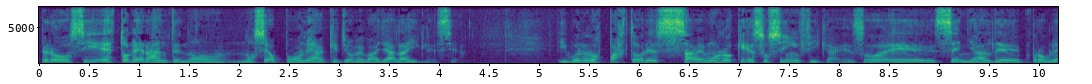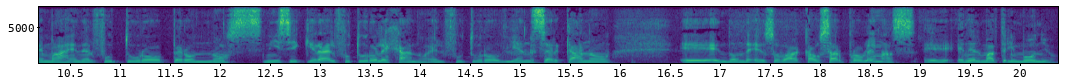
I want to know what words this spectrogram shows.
pero sí es tolerante, no no se opone a que yo me vaya a la iglesia. Y bueno, los pastores sabemos lo que eso significa. Eso es señal de problemas en el futuro, pero no ni siquiera el futuro lejano, el futuro bien cercano, eh, en donde eso va a causar problemas eh, en el matrimonio.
